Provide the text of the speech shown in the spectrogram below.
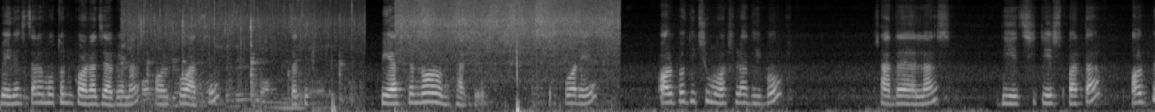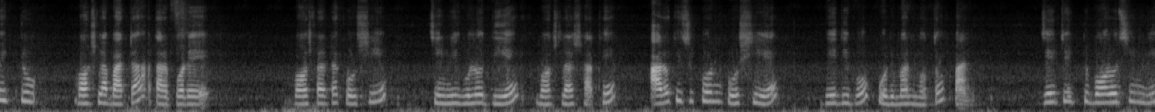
বেরেস্তার মতন করা যাবে না, অল্প আছে, যাতে পেঁয়াজটা নরম থাকে। এরপরে অল্প কিছু মশলা দিব, সাদা এলাচ, দিয়েছি তেজপাতা, অল্প একটু মশলা বাটা, তারপরে মশলাটা কষিয়ে চিংড়িগুলো দিয়ে মশলার সাথে আরও কিছুক্ষণ কষিয়ে দিয়ে দিব পরিমাণ মতো পানি। যেহেতু একটু বড় চিংড়ি,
